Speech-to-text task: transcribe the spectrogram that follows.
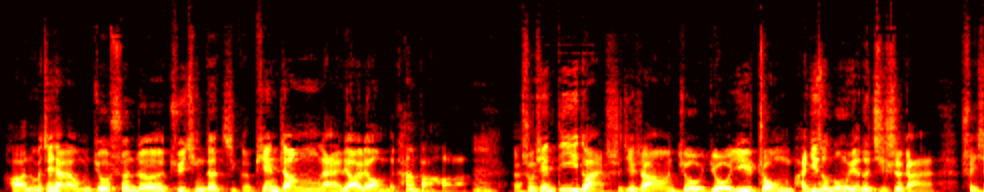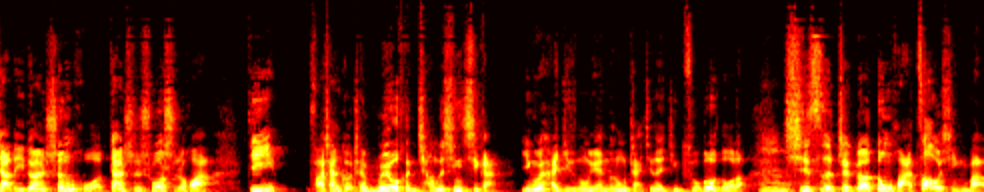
好，那么接下来我们就顺着剧情的几个篇章来聊一聊我们的看法好了。嗯，呃，首先第一段实际上就有一种《海底总动员》的即视感，水下的一段生活。但是说实话，第一。乏善可陈，没有很强的新奇感，因为《海底总动员》那种展现的已经足够多了。嗯，其次，这个动画造型吧，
